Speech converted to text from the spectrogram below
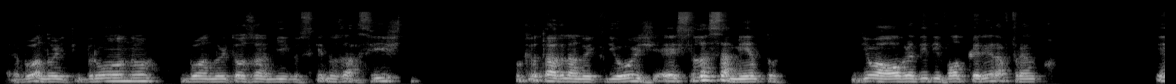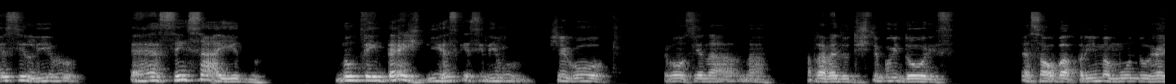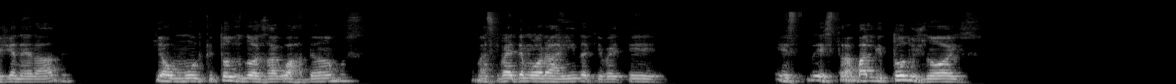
É, boa noite, Bruno. Boa noite aos amigos que nos assistem. O que eu trago na noite de hoje é esse lançamento de uma obra de Divaldo Pereira Franco. Esse livro é recém-saído. Não tem dez dias que esse livro chegou, vamos dizer, na, na, através dos distribuidores. Essa obra-prima, Mundo Regenerado, que é o mundo que todos nós aguardamos, mas que vai demorar ainda, que vai ter esse, esse trabalho de todos nós.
